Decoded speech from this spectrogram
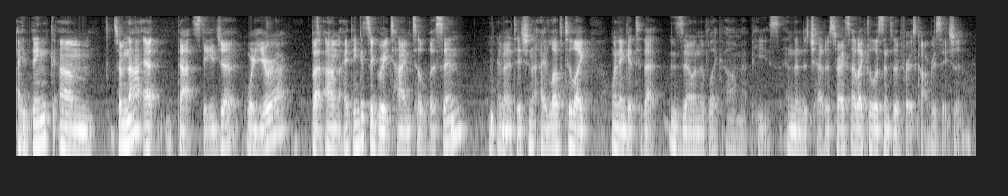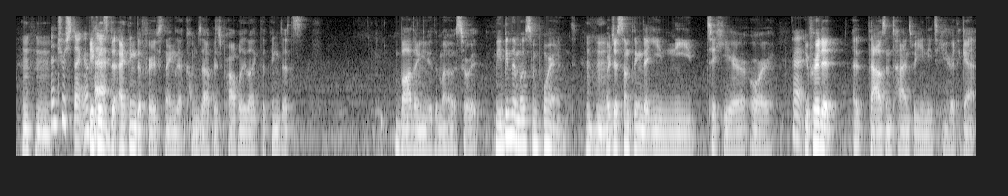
I think um, so. I'm not at that stage yet where you're at, but um, I think it's a great time to listen Mm-hmm. in meditation. I love to like when I get to that zone of like, oh, I'm at peace, and then the chatter starts. I like to listen to the first conversation. hmm Interesting. Okay. because the, I think the first thing that comes up is probably like the thing that's bothering you the most, or maybe the most important, hmm or just something that you need to hear, or right. you've heard it a thousand times, but you need to hear it again,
